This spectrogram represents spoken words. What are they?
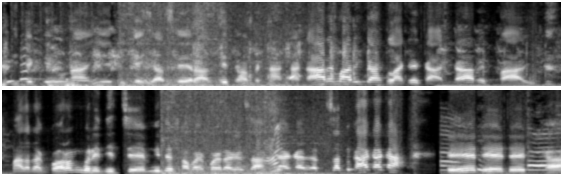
এদিকে কেউ নাই এদিকেই আছে রাজ দিতে হবে। খা খা আরে মারি কাক লাগে কাক আরে ভাই মাথাটা গরম করে দিচ্ছে। এমনিতে সবাই পয়রা গেছে আমি একা যাচ্ছি। তো খা খা খা ডে ডে খা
